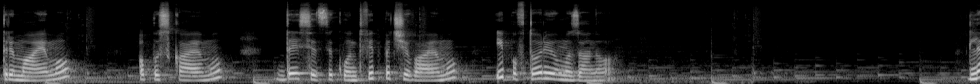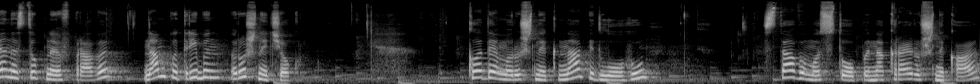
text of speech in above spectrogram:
Тримаємо, опускаємо, 10 секунд відпочиваємо і повторюємо заново. Для наступної вправи нам потрібен рушничок. Кладемо рушник на підлогу, ставимо стопи на край рушника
